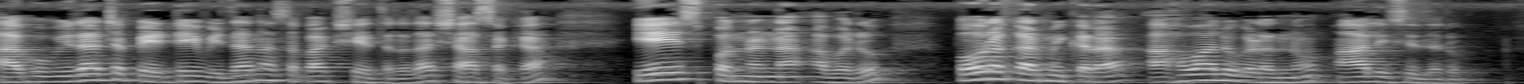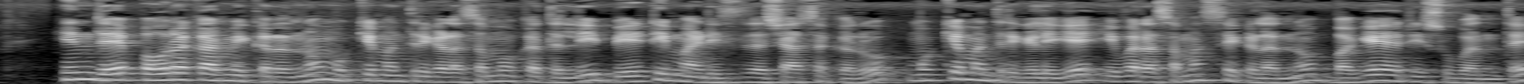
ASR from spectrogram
ಹಾಗೂ ವಿರಾಜಪೇಟೆ ವಿಧಾನಸಭಾ ಕ್ಷೇತ್ರದ ಶಾಸಕ ಎಎಸ್ ಪೊನ್ನಣ್ಣ ಅವರು ಪೌರಕಾರ್ಮಿಕರ ಅಹವಾಲುಗಳನ್ನು ಆಲಿಸಿದರು. ಹಿಂದೆ ಪೌರಕಾರ್ಮಿಕರನ್ನು ಮುಖ್ಯಮಂತ್ರಿಗಳ ಸಮ್ಮುಖದಲ್ಲಿ ಭೇಟಿ ಮಾಡಿಸಿದ ಶಾಸಕರು ಮುಖ್ಯಮಂತ್ರಿಗಳಿಗೆ ಇವರ ಸಮಸ್ಯೆಗಳನ್ನು ಬಗೆಹರಿಸುವಂತೆ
